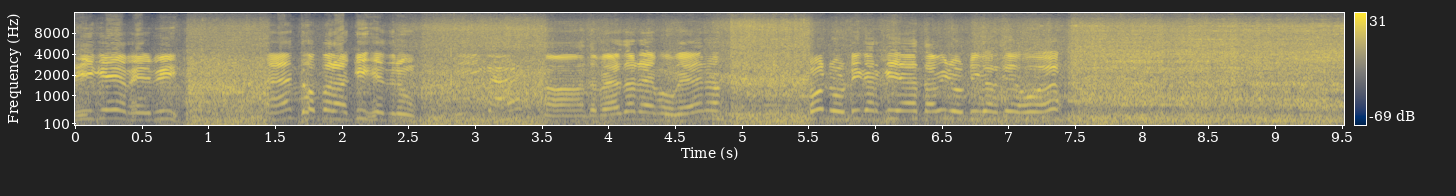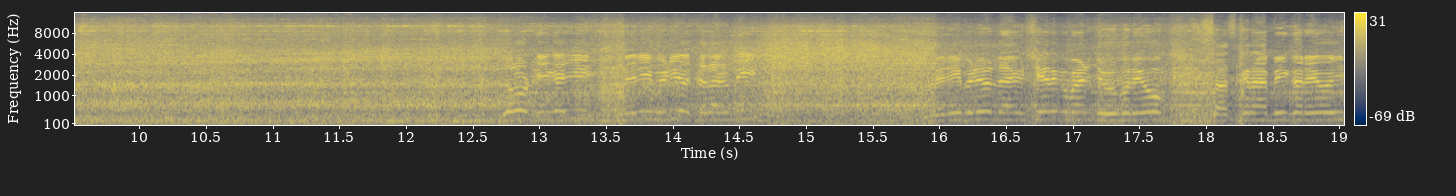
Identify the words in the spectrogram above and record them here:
ਠੀਕ ਹੈ ਫਿਰ ਵੀ। ਐਂ ਧੁੱਪ ਲੱਗੀ ਖੇਤ ਨੂੰ। ਠੀਕ ਹੈ। ਹਾਂ ਦੁਪਹਿਰ ਦਾ ਟਾਈਮ ਹੋ ਗਿਆ ਨਾ। ਥੋੜਾ ਰੋਟੀ ਕਰਕੇ ਆਇਆ ਤਾਂ ਵੀ ਰੋਟੀ ਕਰਕੇ ਉਹ ਹੈ। ਚਲੋ ਠੀਕ ਹੈ ਜੀ ਮੇਰੀ ਵੀਡੀਓ ਅੱਛੀ ਲੱਗਦੀ। ਮੇਰੀ ਵੀਡੀਓ ਲਾਈਕ ਸ਼ੇਅਰ ਕਮੈਂਟ ਜ਼ਰੂਰ ਕਰਿਓ। ਸਬਸਕ੍ਰਾਈਬ ਵੀ ਕਰਿਓ ਜੀ।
